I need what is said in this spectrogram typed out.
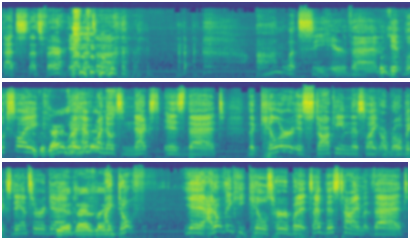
That's that's fair. Yeah, that's uh. um, let's see here. Then it looks like what I have in my notes next is that the killer is stalking this like aerobics dancer again. Yeah, jazz lady. I don't. Th- yeah, I don't think he kills her, but it's at this time that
